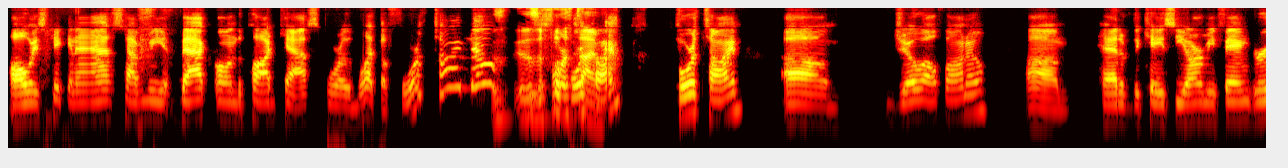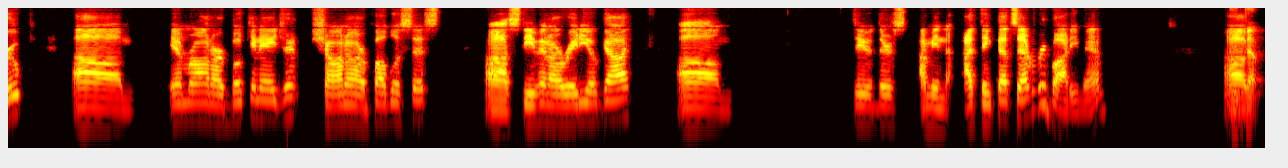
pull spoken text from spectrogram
Always kicking ass, having me back on the podcast for what the fourth time now. This is the fourth, fourth time. time. Fourth time. Um, Joe Alfano, um, head of the KC Army fan group. Um, Imran, our booking agent. Shauna, our publicist. Uh, Steven, our radio guy. Um, dude, there's, I mean, I think that's everybody, man. Uh,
